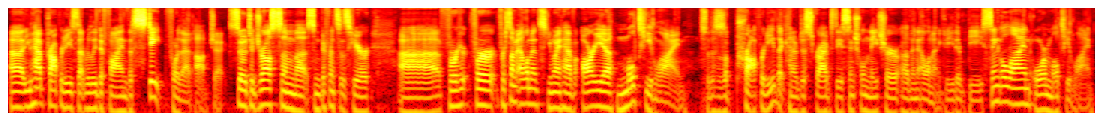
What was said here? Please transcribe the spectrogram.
uh, you have properties that really define the state for that object. So to draw some, uh, some differences here, uh, for, for, for some elements, you might have ARIA multi-line. So this is a property that kind of describes the essential nature of an element. It could either be single line or multi-line.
